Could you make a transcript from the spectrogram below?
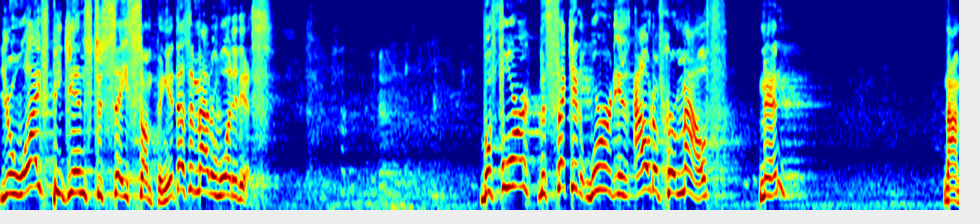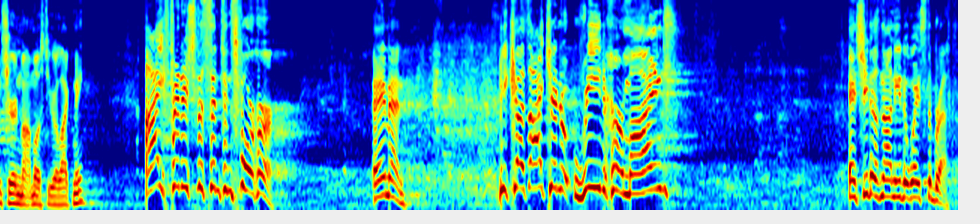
your wife begins to say something, it doesn't matter what it is. Before the second word is out of her mouth, men, now I'm sure not most of you are like me. I finish the sentence for her. Amen. Because I can read her mind, and she does not need to waste the breath.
